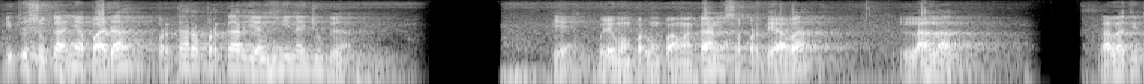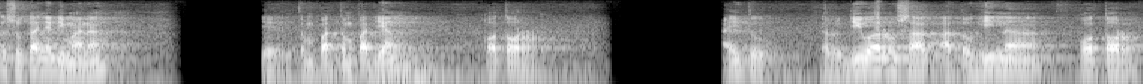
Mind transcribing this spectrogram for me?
itu sukanya pada perkara-perkara yang hina juga. Ya, beliau memperumpamakan seperti apa? Lalat. Lalat itu sukanya di mana? ya tempat-tempat yang kotor nah itu kalau jiwa rusak atau hina kotor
